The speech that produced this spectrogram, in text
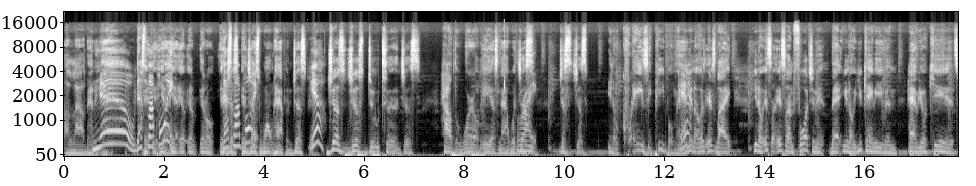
allow that. no that's It- my it- yeah, point Yeah, it, it, it'll. It That's just, my It just won't happen. Just Yeah. Just just due to just how the world is now with just Right. just just you know crazy people, man. Yeah. You know, it's, it's like you know it's it's unfortunate that you know you can't even have your kids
